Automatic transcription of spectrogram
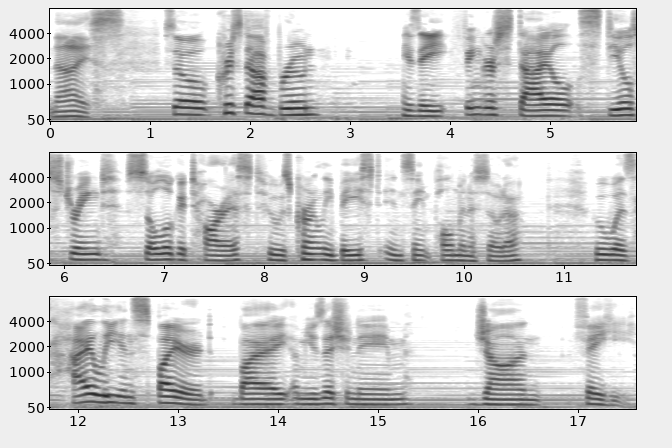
Nice. So Christoph Brun is a finger-style, steel-stringed solo guitarist who is currently based in St. Paul, Minnesota, who was highly inspired by a musician named John Fahey.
